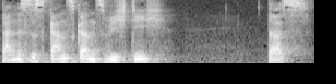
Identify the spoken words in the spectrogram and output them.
dann ist es ganz, ganz wichtig, dass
